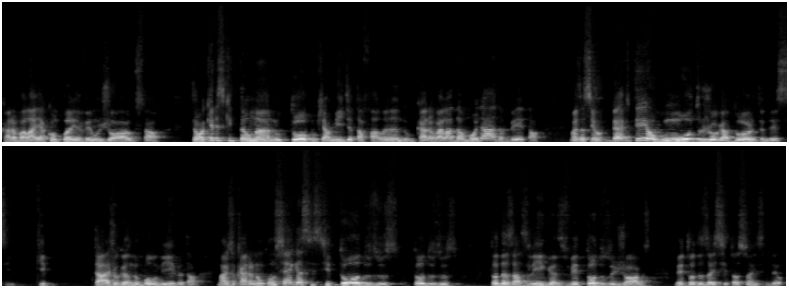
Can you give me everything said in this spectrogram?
cara vai lá e acompanha, vê uns jogos tal. Então, aqueles que estão no topo, que a mídia está falando, o cara vai lá dar uma olhada, ver tal. Mas assim, ó, deve ter algum outro jogador, entendeu? Que tá jogando um bom nível tal. Mas o cara não consegue assistir todos os, todos os, todas as ligas, ver todos os jogos, ver todas as situações, entendeu?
